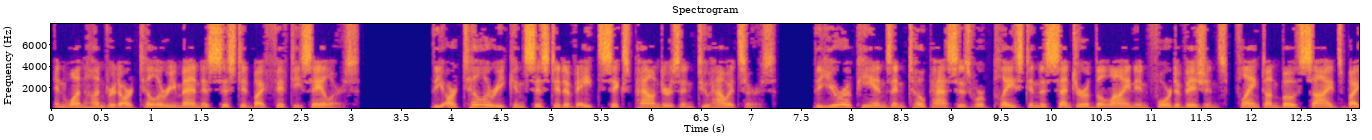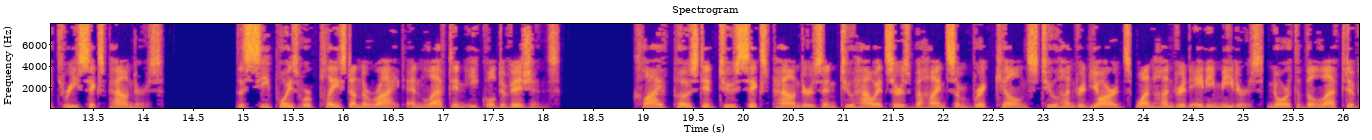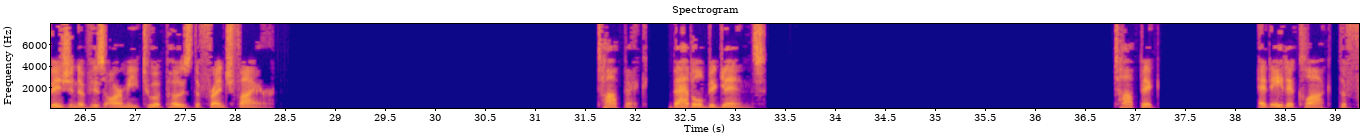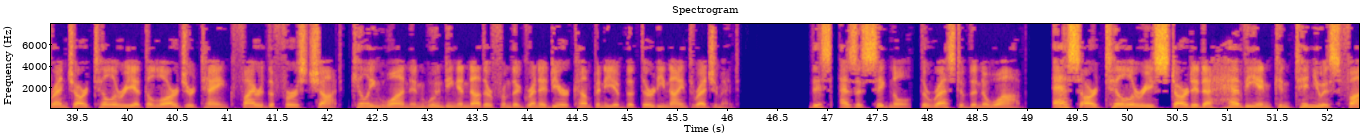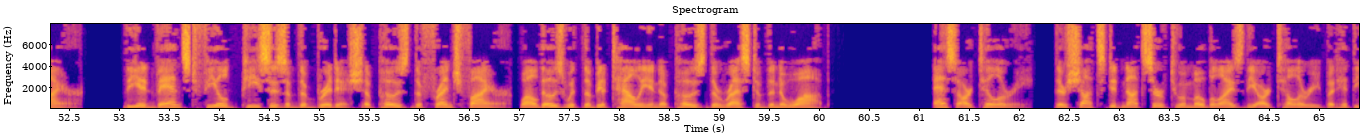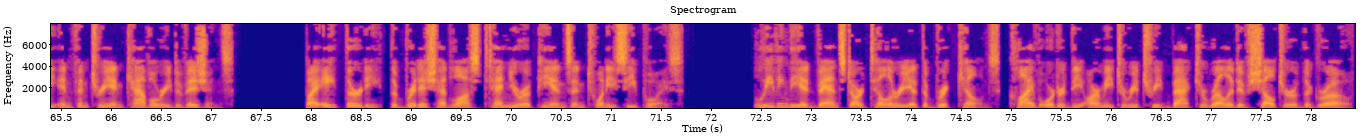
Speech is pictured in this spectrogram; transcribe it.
and 100 artillery men assisted by 50 sailors. The artillery consisted of eight six-pounders and two howitzers. The Europeans and topasses were placed in the center of the line in four divisions, flanked on both sides by three six-pounders. The sepoys were placed on the right and left in equal divisions. Clive posted two six-pounders and two howitzers behind some brick kilns 200 yards 180 meters north of the left division of his army to oppose the French fire. Battle begins at 8 o'clock, the French artillery at the larger tank fired the first shot, killing one and wounding another from the Grenadier Company of the 39th Regiment. This, as a signal, the rest of the Nawab's artillery started a heavy and continuous fire. The advanced field pieces of the British opposed the French fire, while those with the battalion opposed the rest of the Nawab's artillery. Their shots did not serve to immobilize the artillery but hit the infantry and cavalry divisions. By 8.30, the British had lost 10 Europeans and 20 sepoys. Leaving the advanced artillery at the brick kilns, Clive ordered the army to retreat back to relative shelter of the Grove.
